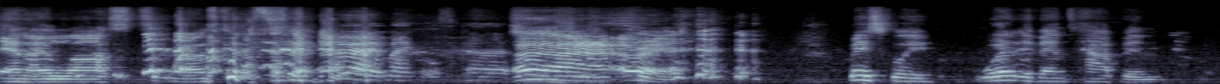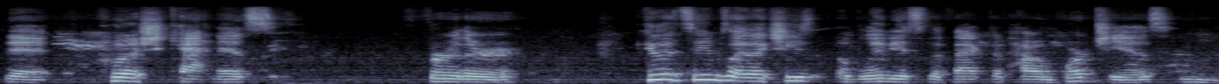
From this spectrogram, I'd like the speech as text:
and I lost what I was going to say. All right, Michael Scott. Ah, all right. basically what events happen that push Katniss further because it seems like, like she's oblivious to the fact of how important she is Mhm.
